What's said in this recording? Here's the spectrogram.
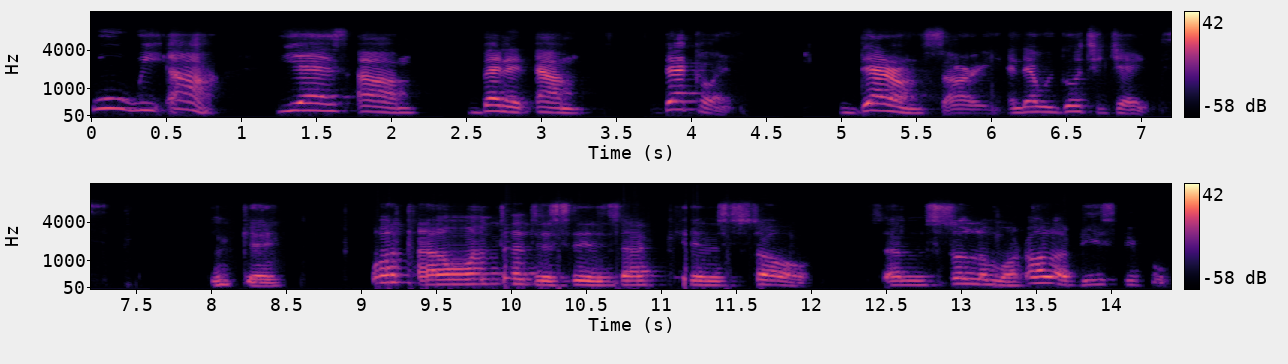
who we are. Yes, um, Bennett, um, Declan, Darren, sorry, and then we go to James. Okay. What I wanted to say is that King Saul, um, Solomon, all of these people,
